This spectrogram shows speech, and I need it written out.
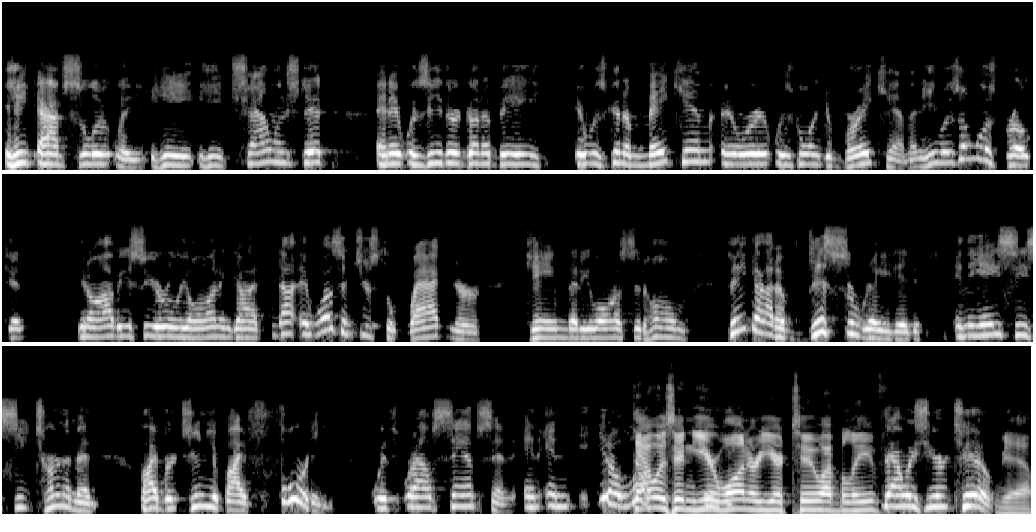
He absolutely he he challenged it, and it was either going to be it was going to make him or it was going to break him, and he was almost broken. You know, obviously early on, and got not. It wasn't just the Wagner game that he lost at home. They got eviscerated in the ACC tournament by Virginia by 40 with Ralph Sampson, and and you know that was in year one or year two, I believe. That was year two. Yeah.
